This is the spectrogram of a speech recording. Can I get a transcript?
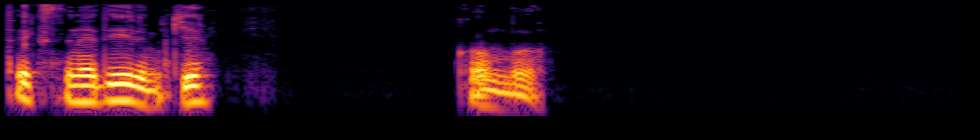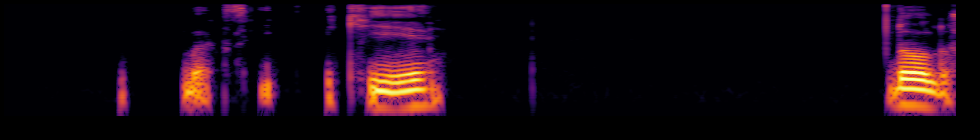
Tekstine diyelim ki combo box 2'yi doldur.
